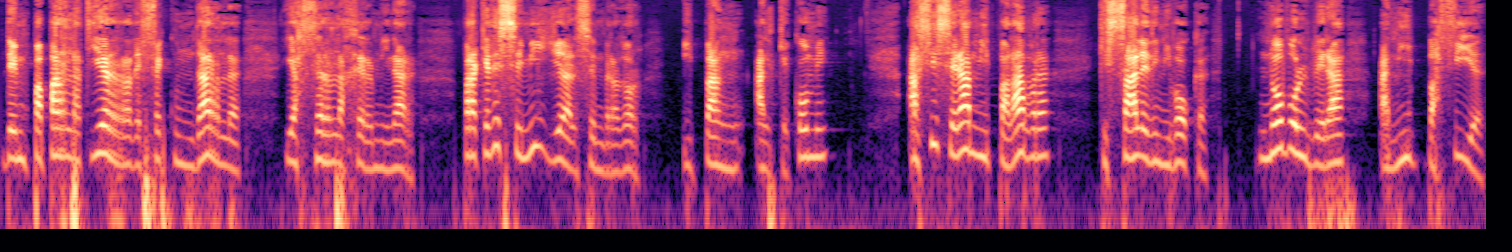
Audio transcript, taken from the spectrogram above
de empapar la tierra, de fecundarla y hacerla germinar, para que dé semilla al sembrador y pan al que come, así será mi palabra que sale de mi boca, no volverá a mí vacía,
